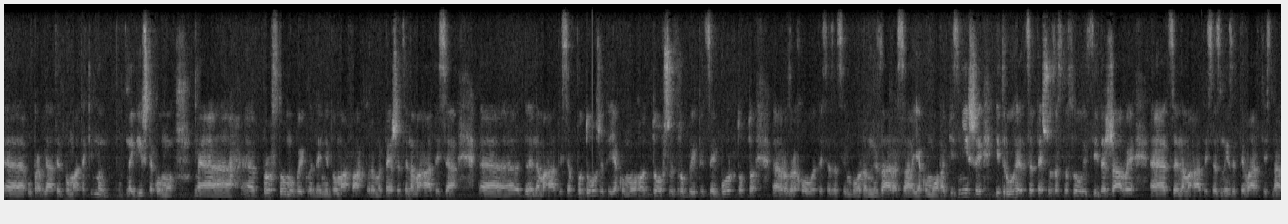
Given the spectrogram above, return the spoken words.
е, управляти двома такими ну, в найбільш такому е, е, простому викладенні двома факторами. Перше це намагатися е, намагатися подовжити якомога довше зробити цей борг, тобто е, розраховуватися за цим боргом не зараз, а якомога пізніше. І друге, це те, що застосовують ці держави, е, це намагатися знизити вартість на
